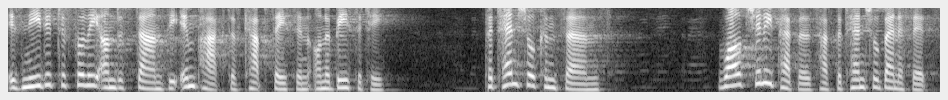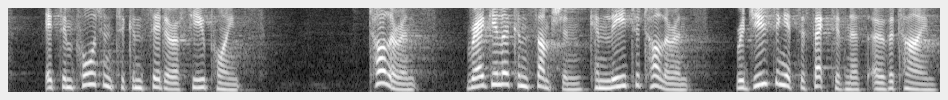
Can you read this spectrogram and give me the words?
is needed to fully understand the impact of capsaicin on obesity. Potential concerns. While chili peppers have potential benefits, it's important to consider a few points. Tolerance. Regular consumption can lead to tolerance, reducing its effectiveness over time.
